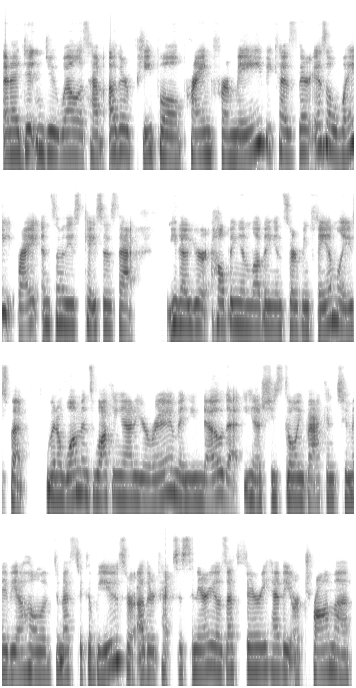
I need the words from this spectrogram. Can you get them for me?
that I didn't do well is have other people praying for me because there is a weight, right? In some of these cases that, you know, you're helping and loving and serving families, but when a woman's walking out of your room and you know that you know she's going back into maybe a home of domestic abuse or other types of scenarios that's very heavy or trauma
